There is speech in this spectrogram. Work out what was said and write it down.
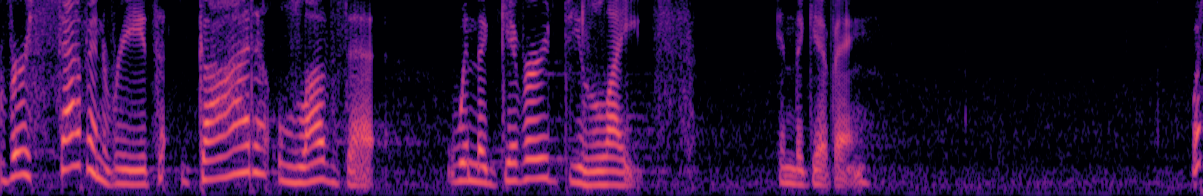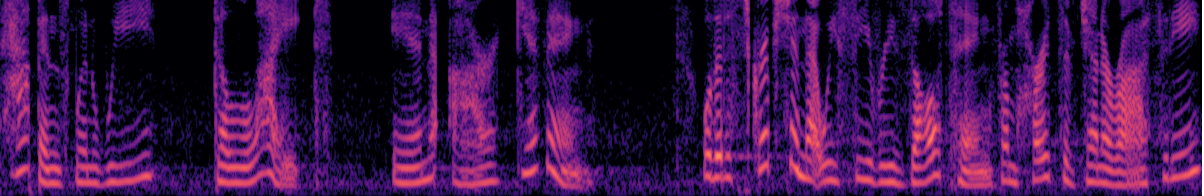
verse 7 reads God loves it when the giver delights in the giving. What happens when we delight in our giving? Well, the description that we see resulting from hearts of generosity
